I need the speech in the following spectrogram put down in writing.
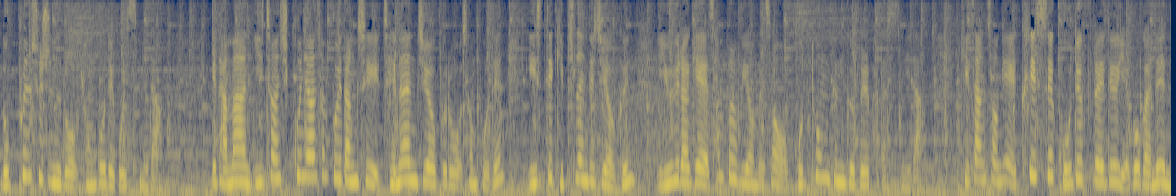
높은 수준으로 경고되고 있습니다. 다만 2019년 산불 당시 재난 지역으로 선포된 이스트 깁슬랜드 지역은 유일하게 산불 위험에서 보통 등급을 받았습니다. 기상청의 크리스 고드프레드 예보관은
